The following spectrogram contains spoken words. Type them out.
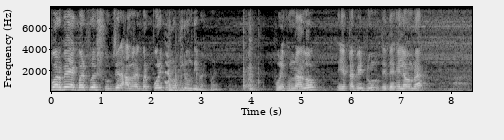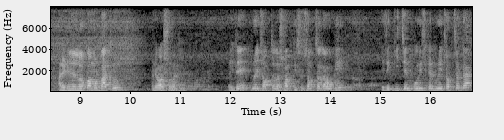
পড়বে, একবার পুরো সূর্যের আলো, একবার পরিপূর্ণ কিরণ দিবে একবার। পরিপূর্ণ আলো, এই একটা বেডরুম যে দেখাইলাম আমরা। আর এটি হলো লো কমোড বাথরুম মানে কি। এই যে পুরো চকচকা সব কিছু চকচকা ওকে এই যে কিচেন পরিষ্কার, পুরো চকচকা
